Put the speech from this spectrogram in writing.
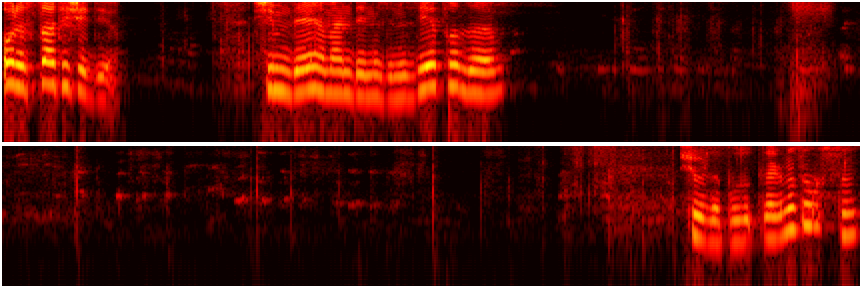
Orası da ateş ediyor. Şimdi hemen denizimizi yapalım. Şurada bulutlarımız olsun.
